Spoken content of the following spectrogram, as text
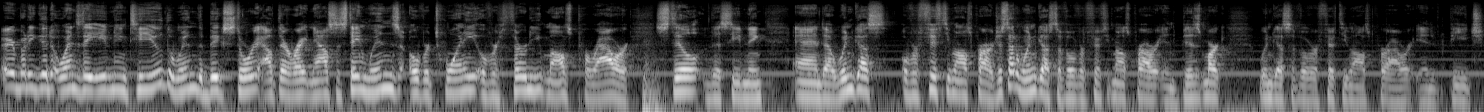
Everybody, good Wednesday evening to you. The wind, the big story out there right now. Sustained winds over 20, over 30 miles per hour still this evening. And uh, wind gusts over 50 miles per hour. Just had a wind gust of over 50 miles per hour in Bismarck, wind gusts of over 50 miles per hour in Beach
